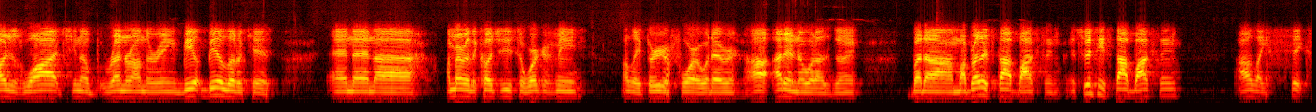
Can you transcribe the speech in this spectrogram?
I would just watch, you know, run around the ring, be be a little kid, and then uh, I remember the coaches used to work with me. I was like three or four or whatever. I, I didn't know what I was doing, but um, my brother stopped boxing. As soon as he stopped boxing, I was like six,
